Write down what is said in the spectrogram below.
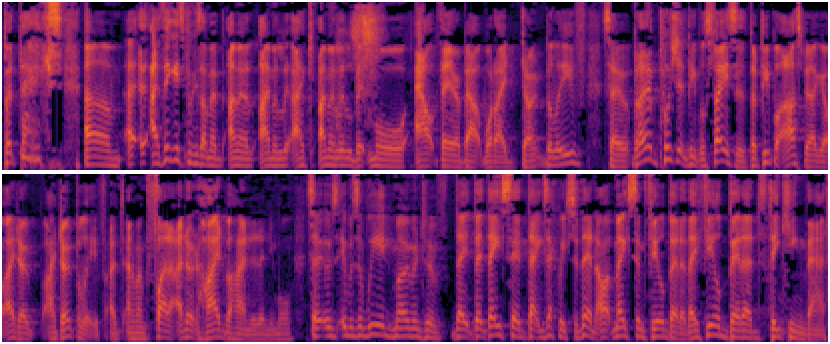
but thanks. Um, I, I, think it's because I'm a I'm a I'm a I'm a little bit more out there about what I don't believe. So, but I don't push it in people's faces. But people ask me, I go, I don't I don't believe, I, and I'm flat. I don't hide behind it anymore. So it was it was a weird moment of they they, they said that exactly So then. Oh, it makes them feel better. They feel better thinking thinking that.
